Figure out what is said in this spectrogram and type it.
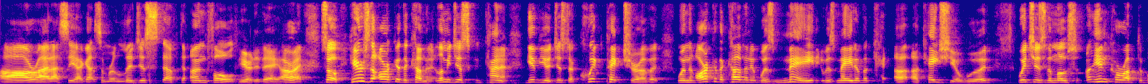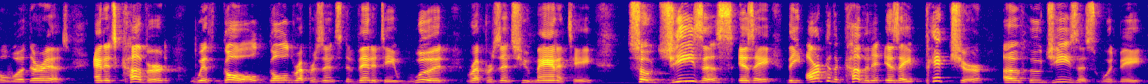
All right, I see I got some religious stuff to unfold here today. All right, so here's the Ark of the Covenant. Let me just kind of give you just a quick picture of it. When the Ark of the Covenant was made, it was made of uh, acacia wood, which is the most incorruptible wood there is. And it's covered with gold. Gold represents divinity, wood represents humanity. So Jesus is a, the Ark of the Covenant is a picture of who Jesus would be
